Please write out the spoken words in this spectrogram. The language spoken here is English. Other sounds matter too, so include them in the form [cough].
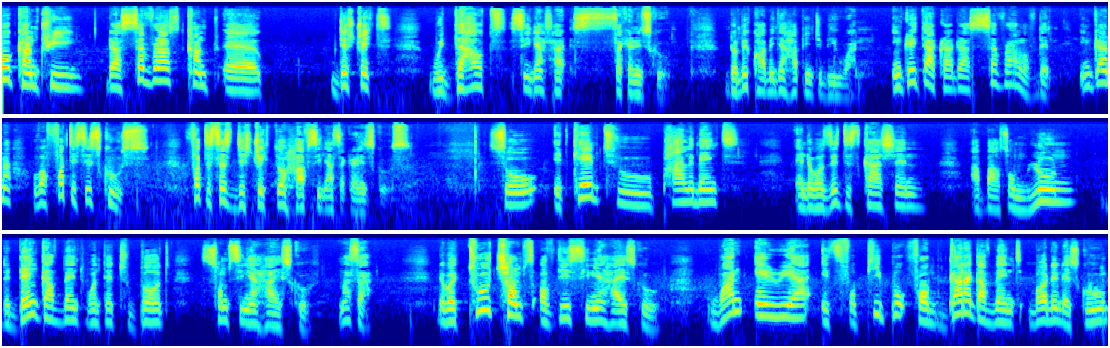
whole country, there are several uh, districts without senior secondary school. Dome-Kwabenya happened to be one. In Greater Accra, there are several of them. In Ghana, over 46 schools, 46 districts don't have senior secondary schools. So it came to Parliament, and there was this discussion about some loan the then government wanted to build some senior high school. Massa, there were two chumps of this senior high school. One area is for people from Ghana government building the school,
